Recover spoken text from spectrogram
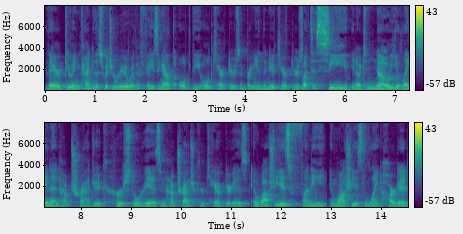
they're doing kind of the switcheroo where they're phasing out the old the old characters and bringing in the new characters. But to see, you know, to know Yelena and how tragic her story is and how tragic her character is, and while she is funny and while she is lighthearted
